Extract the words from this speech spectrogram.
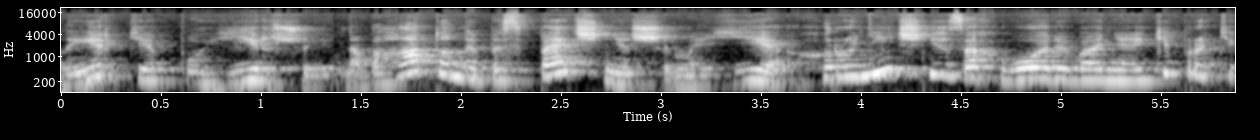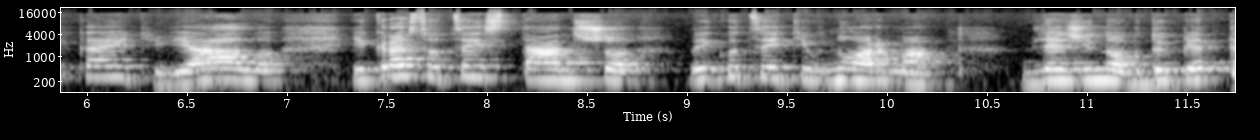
нирки погіршує. Набагато небезпечнішими є хронічні захворювання, які протікають вяло. Якраз оцей стан, що лейкоцитів норма для жінок до 5,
